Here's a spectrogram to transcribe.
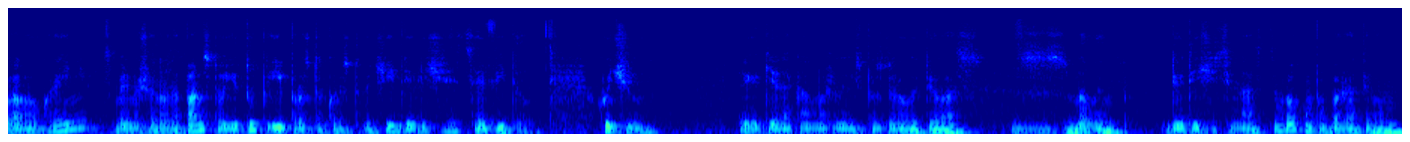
Слава Україні! Вельми шановне панство, Ютуб і просто користувачі, дивлячись це відео. Хочу, так як є така можливість поздоровити вас з новим 2017 роком, побажати вам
